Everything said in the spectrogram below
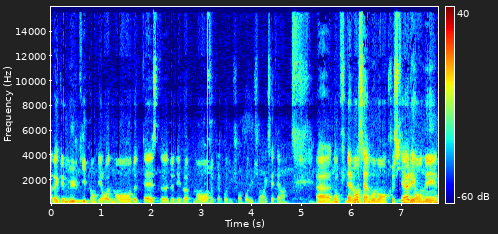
avec de multiples environnements, de tests, de développement, de pré-production, production, etc. Euh, donc finalement, c'est un moment crucial et on est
